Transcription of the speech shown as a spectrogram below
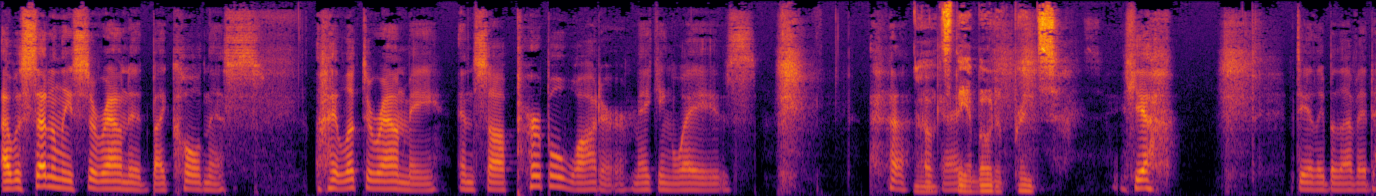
I was suddenly surrounded by coldness. I looked around me and saw purple water making waves. okay. It's the abode of Prince. Yeah, dearly beloved.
